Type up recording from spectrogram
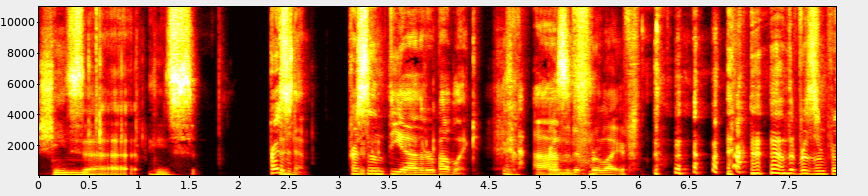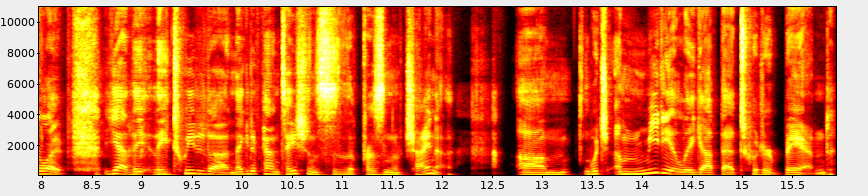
He's uh he's president, president of the uh, the republic, um, president for life. the president for life. Yeah, they they tweeted uh, negative connotations to the president of China, um, which immediately got that Twitter banned,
